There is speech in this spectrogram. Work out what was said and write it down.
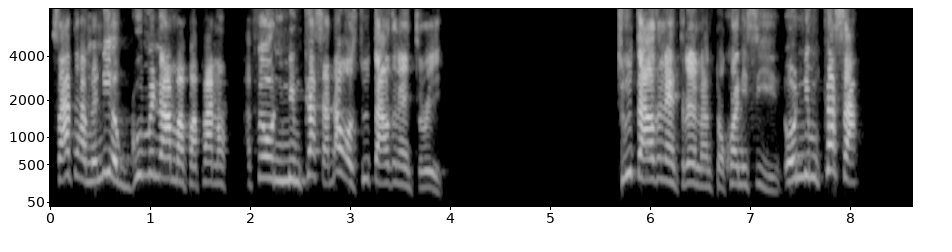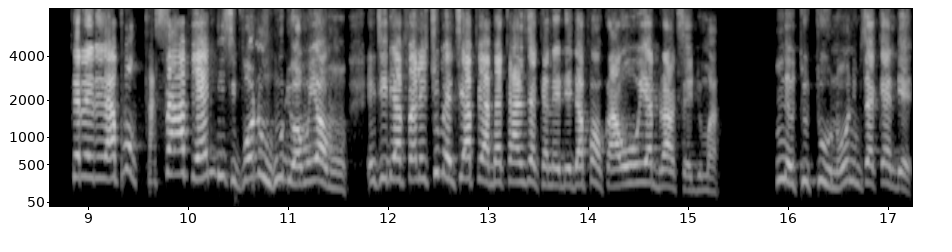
saa time no ne na ama papa no afei onim kasa that was 2003 2003 na ntɔkwa ne si onim kasa. Kennedy japan kasa afei ndc fo no hu deɛ ɔmo yɛ ɔmo eti deɛ fɛlɛ twumeti apia bɛka n sɛ kennedy japan kora wɔyɛ drugs adwuma na etutu no onim sɛ deɛ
